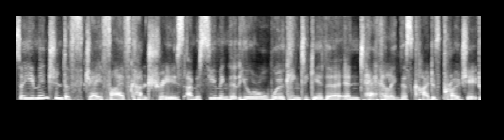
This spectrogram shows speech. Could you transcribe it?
So you mentioned the J5 countries. I'm assuming that you're all working together in tackling this kind of project.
